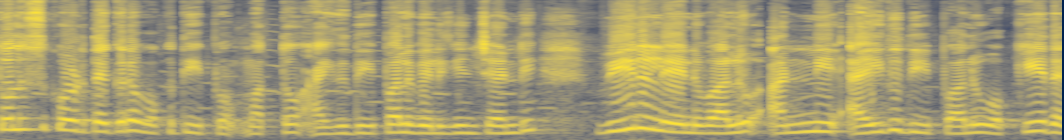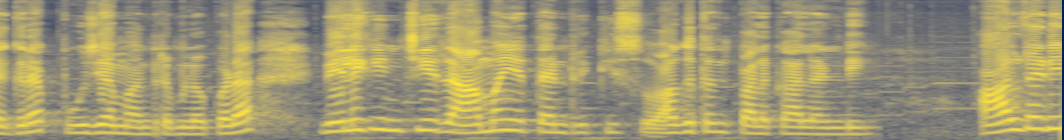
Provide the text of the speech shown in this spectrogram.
తులసి కోట దగ్గర ఒక దీపం. మొత్తం ఐదు దీపాలు వెలిగించండి. వీలు లేని వాళ్ళు అన్ని ఐదు దీపాలు ఒకే దగ్గర పూజా మందిరంలో కూడా వెలిగించి రామయ్య తండ్రికి స్వాగతం పలకాలండి. ఆల్రెడీ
